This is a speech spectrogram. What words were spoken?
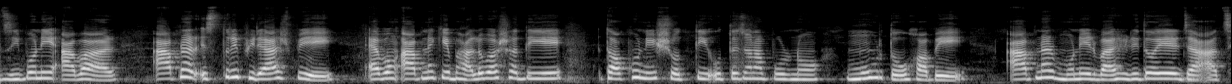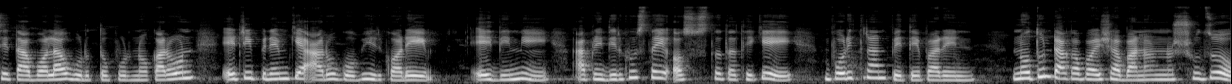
জীবনে আবার আপনার স্ত্রী ফিরে আসবে এবং আপনাকে ভালোবাসা দিয়ে তখনই সত্যি উত্তেজনাপূর্ণ মুহূর্ত হবে। আপনার মনের বা হৃদয়ের যা আছে তা বলাও গুরুত্বপূর্ণ, কারণ এটি প্রেমকে আরও গভীর করে। এই দিনে আপনি দীর্ঘস্থায়ী অসুস্থতা থেকে পরিত্রাণ পেতে পারেন। নতুন টাকা পয়সা বানানোর সুযোগ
